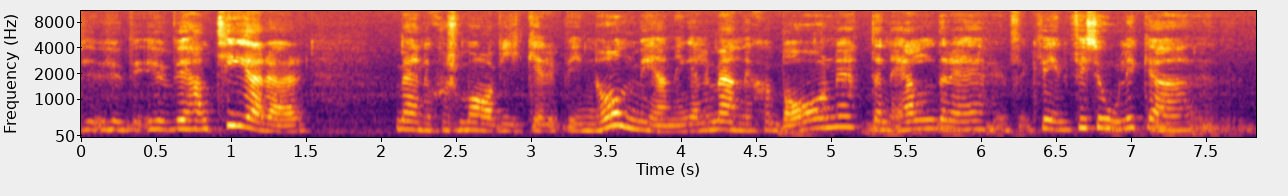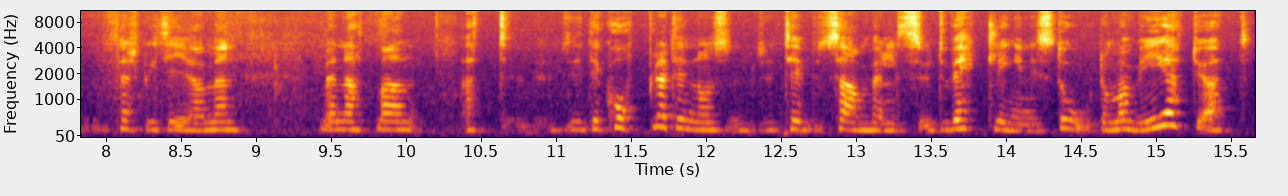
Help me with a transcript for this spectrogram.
hur, vi- hur vi hanterar människor som avviker i någon mening eller människor, barnet, den äldre, kvinn, det finns olika perspektiv men, men att man att det kopplar till, någon, till samhällsutvecklingen i stort och man vet ju att,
